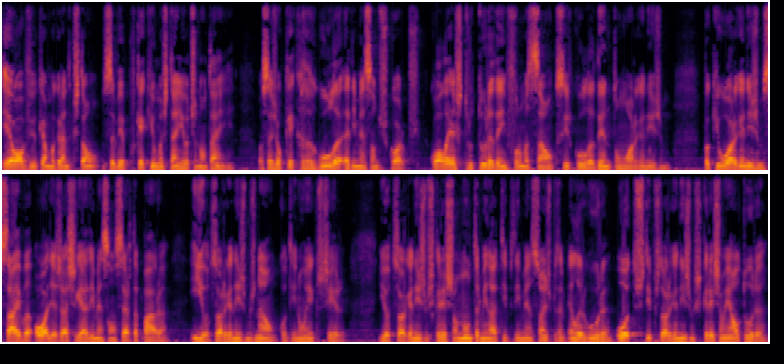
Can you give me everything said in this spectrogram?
É óbvio que é uma grande questão saber porque é que umas têm e outras não têm. Ou seja, o que é que regula a dimensão dos corpos? Qual é a estrutura da informação que circula dentro de um organismo para que o organismo saiba, olha, já cheguei à dimensão certa, para. E outros organismos não, continuem a crescer. E outros organismos cresçam num determinado tipo de dimensões, por exemplo, em largura, outros tipos de organismos cresçam em altura.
